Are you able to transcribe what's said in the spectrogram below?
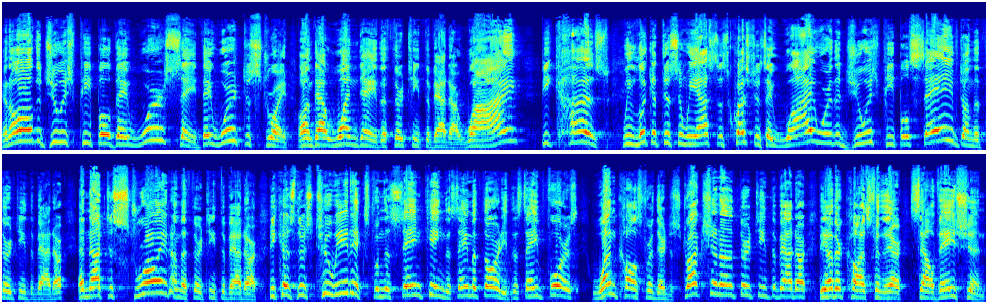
And all the Jewish people, they were saved. They weren't destroyed on that one day, the 13th of Adar. Why? Because we look at this and we ask this question say, why were the Jewish people saved on the 13th of Adar and not destroyed on the 13th of Adar? Because there's two edicts from the same king, the same authority, the same force. One calls for their destruction on the 13th of Adar, the other calls for their salvation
